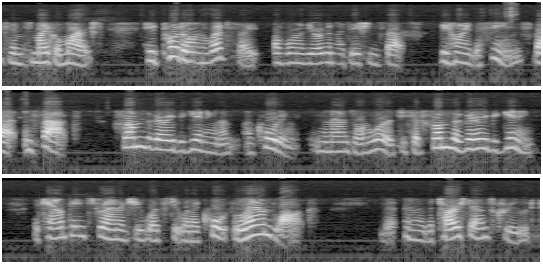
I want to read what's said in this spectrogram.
his name is Michael Marks. He put on the website of one of the organizations that's behind the scenes that, in fact, from the very beginning, and I'm, I'm quoting in the man's own words, he said, from the very beginning, the campaign strategy was to, and I quote, landlock the, uh, the tar sands crude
